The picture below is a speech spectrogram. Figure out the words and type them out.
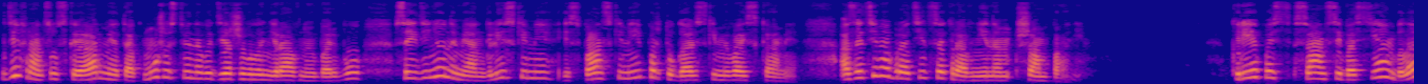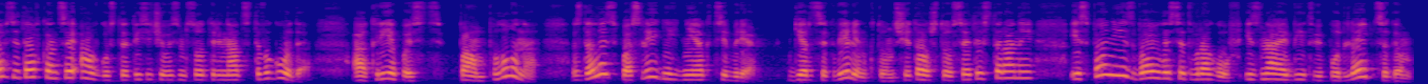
где французская армия так мужественно выдерживала неравную борьбу с соединенными английскими, испанскими и португальскими войсками, а затем обратиться к равнинам Шампани. Крепость Сан-Себастьян была взята в конце августа 1813 года, а крепость Памплона сдалась в последние дни октября. Герцог Веллингтон считал, что с этой стороны Испания избавилась от врагов, и, зная о битве под Лейпцигом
